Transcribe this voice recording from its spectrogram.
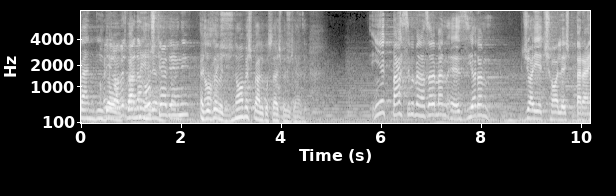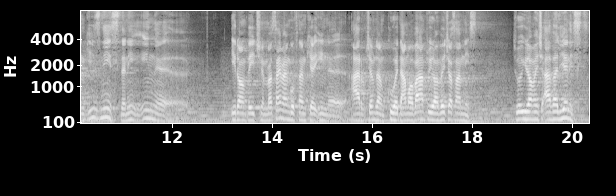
وندیدار و مهر رشد کرده یعنی؟ اجازه بدید. نامش بله گسترش پیدا کرده. این یک بحثی بود به نظر من زیادم جای چالش برانگیز نیست. یعنی این ایران ویچ مثلا من گفتم که این عرب چه می‌دونم کوه دماور هم تو ایران ویچ اصلا نیست. تو ایران ویچ اولیه نیست.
